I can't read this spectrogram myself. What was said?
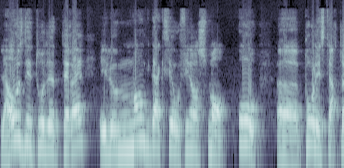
la hausse des taux d'intérêt et le manque d'accès au financement au euh, pour les startups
